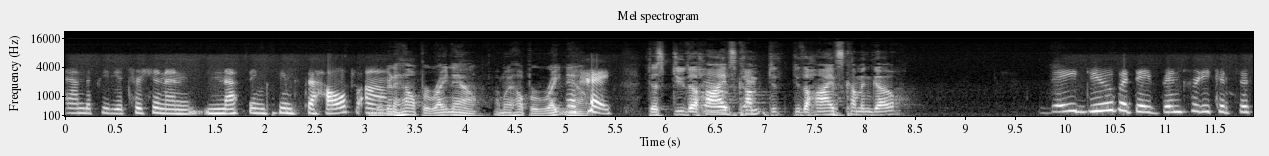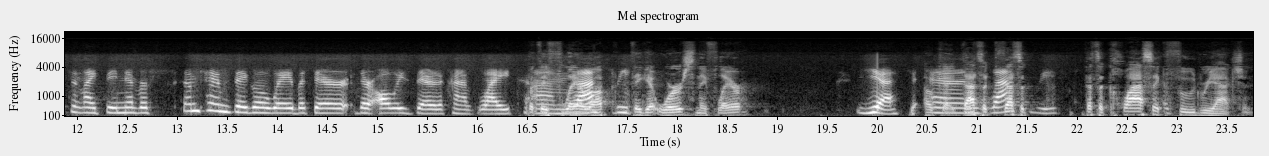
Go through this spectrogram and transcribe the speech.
and the pediatrician, and nothing seems to help. Um, We're going to help her right now. I'm going to help her right now. Okay. Does do the So, hives come? Do, do the hives come and go? They do, but they've been pretty consistent. Like they never. Sometimes they go away, but they're they're always there. They're kind of light. But they um, flare up. Week, They get worse and they flare. yes. Okay, and that's a that's a week. that's a classic food reaction,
